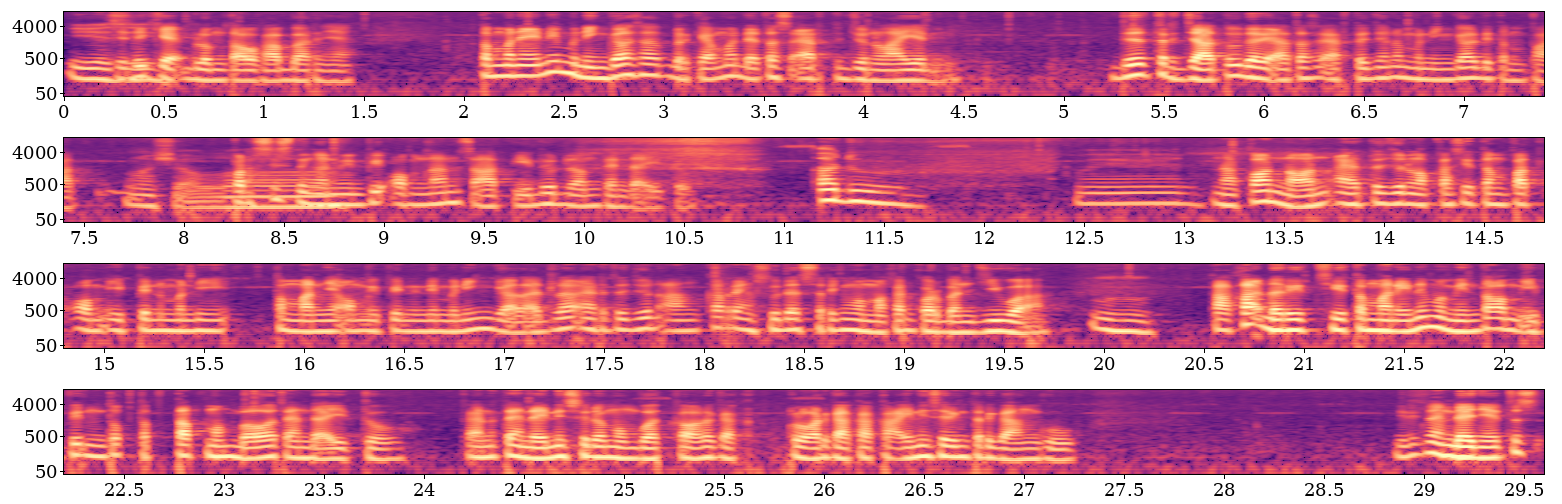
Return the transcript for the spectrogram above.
iya jadi sih. kayak belum tahu kabarnya. Temannya ini meninggal saat berkemah di atas air terjun lain. Dia terjatuh dari atas air terjun dan meninggal di tempat. Masya Allah. Persis dengan mimpi Om Nan saat tidur dalam tenda itu. Aduh, man. Nah konon air terjun lokasi tempat Om Ipin meni- temannya Om Ipin ini meninggal adalah air terjun angker yang sudah sering memakan korban jiwa. Mhm. Kakak dari si teman ini meminta Om Ipin untuk tetap membawa tenda itu. Karena tenda ini sudah membuat keluarga, keluarga kakak ini sering terganggu. Jadi tendanya itu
